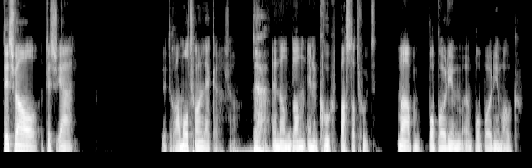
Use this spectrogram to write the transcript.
het is wel. Het is ja. Het rammelt gewoon lekker. Zo. Ja. En dan, dan in een kroeg past dat goed. Maar op een poppodium, een poppodium ook.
